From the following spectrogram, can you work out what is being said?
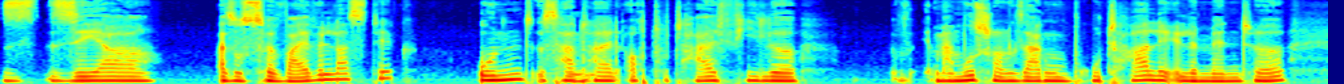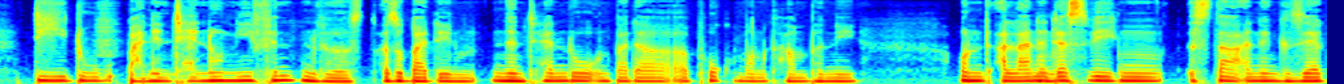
sehr, also survival-lastig und es hat mhm. halt auch total viele, man muss schon sagen, brutale Elemente, die du bei Nintendo nie finden wirst. Also bei dem Nintendo und bei der äh, Pokémon Company. Und alleine mhm. deswegen ist da eine sehr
